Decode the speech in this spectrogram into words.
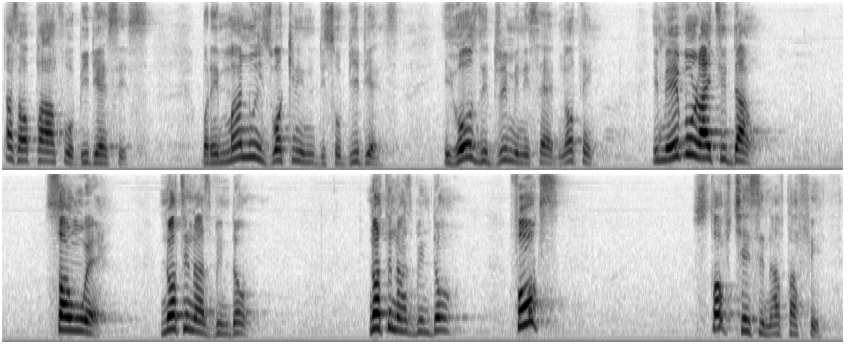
That's how powerful obedience is. But a man who is working in disobedience, he holds the dream in his head, nothing. He may even write it down somewhere. Nothing has been done. Nothing has been done. Folks, stop chasing after faith.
